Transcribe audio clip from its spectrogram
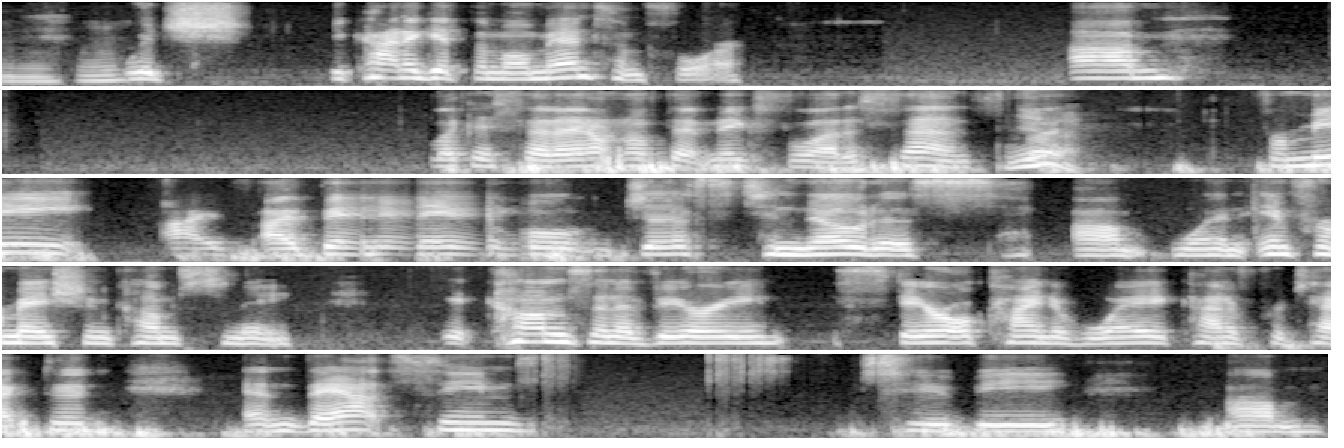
Mhm. Which you kind of get the momentum for. Um, like I said, I don't know if that makes a lot of sense. Yeah. But for me, I've, I've been able just to notice um, when information comes to me. It comes in a very sterile kind of way, kind of protected. And that seems to be um,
